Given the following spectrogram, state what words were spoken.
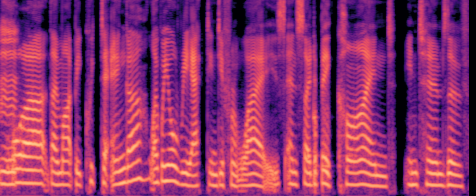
mm. or they might be quick to anger. Like we all react in different ways. And so to be kind in terms of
